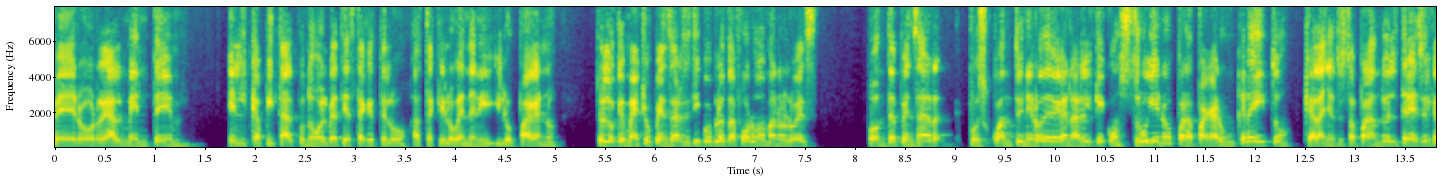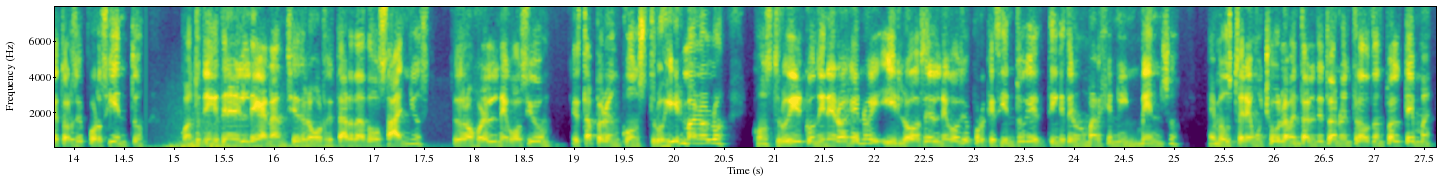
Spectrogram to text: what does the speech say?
Pero realmente el capital pues no vuelve a ti hasta que te lo, hasta que lo venden y, y lo pagan, ¿no? Entonces lo que me ha hecho pensar ese tipo de plataformas, mano, lo es ponte a pensar, pues cuánto dinero debe ganar el que construye, ¿no? Para pagar un crédito que al año te está pagando el 13, el 14%, cuánto tiene que tener el de ganancias, a lo mejor se tarda dos años. Entonces a lo mejor el negocio está pero en construir, Manolo, construir con dinero ajeno y, luego hacer el negocio porque siento que tiene que tener un margen inmenso. A mí me gustaría mucho, lamentablemente todavía no he entrado tanto al tema,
